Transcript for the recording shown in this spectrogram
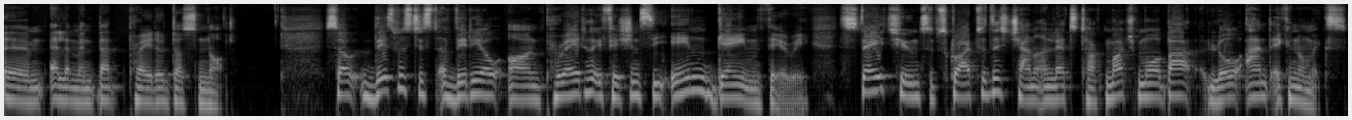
um, element that Pareto does not. So this was just a video on Pareto efficiency in game theory. Stay tuned, subscribe to this channel and let's talk much more about law and economics.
